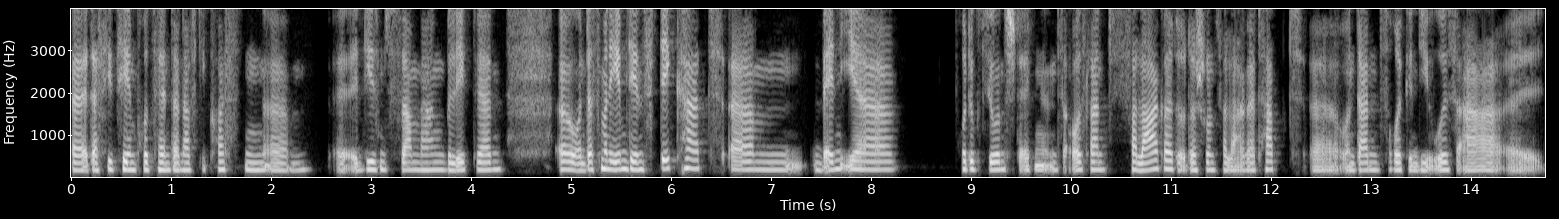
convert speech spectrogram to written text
äh, dass die zehn Prozent dann auf die Kosten ähm, in diesem Zusammenhang belegt werden. Äh, und dass man eben den Stick hat, ähm, wenn ihr Produktionsstätten ins Ausland verlagert oder schon verlagert habt äh, und dann zurück in die USA äh,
